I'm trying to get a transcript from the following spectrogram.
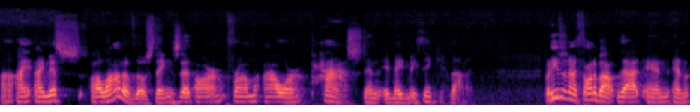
Uh, I, I miss a lot of those things that are from our past, and it made me think about it. But even I thought about that and, and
